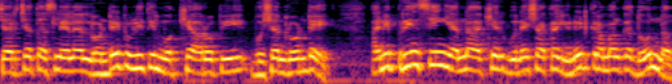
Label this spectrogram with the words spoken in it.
चर्चेत असलेल्या लोंढे टोळीतील मुख्य आरोपी भूषण लोंढे आणि प्रिन्स सिंग यांना अखेर गुन्हे शाखा युनिट क्रमांक दोननं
